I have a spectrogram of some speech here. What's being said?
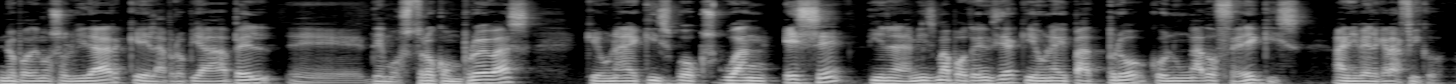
No podemos olvidar que la propia Apple eh, demostró con pruebas que una Xbox One S tiene la misma potencia que un iPad Pro con un A12X a nivel gráfico.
